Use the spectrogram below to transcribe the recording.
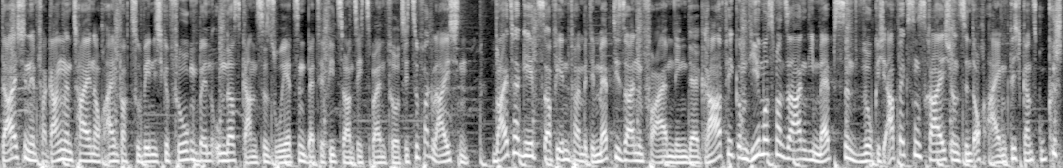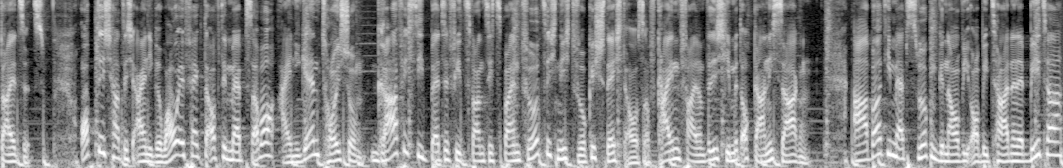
da ich in den vergangenen Teilen auch einfach zu wenig geflogen bin, um das Ganze so jetzt in Battlefield 2042 zu vergleichen. Weiter geht's auf jeden Fall mit dem Map-Design und vor allem der Grafik und hier muss man sagen, die Maps sind wirklich abwechslungsreich und sind auch eigentlich ganz gut gestaltet. Optisch hatte ich einige Wow-Effekte auf den Maps, aber auch einige Enttäuschungen. Grafisch sieht Battlefield 2042 nicht wirklich schlecht aus, auf keinen Fall und will ich hiermit auch gar nicht sagen. Aber die Maps wirken genau wie Orbital in der Beta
